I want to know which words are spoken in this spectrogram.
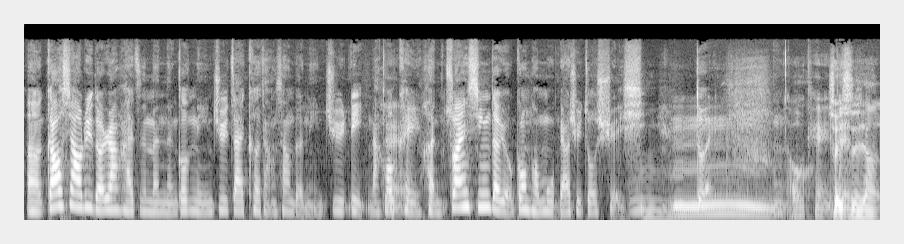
呃高效率的让孩子们能够凝聚在课堂上的凝聚力，然后可以很专心的有共同目标去做学习。嗯，对，嗯，OK，所以是这样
